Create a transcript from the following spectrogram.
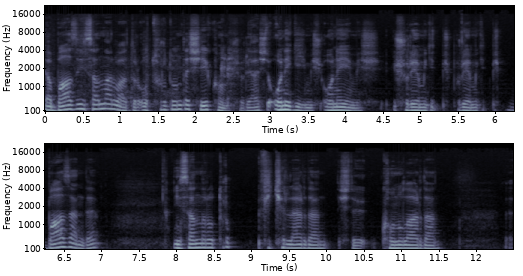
ya bazı insanlar vardır oturduğunda şeyi konuşur. Ya işte o ne giymiş, o ne yemiş, şuraya mı gitmiş, buraya mı gitmiş. Bazen de insanlar oturup fikirlerden, işte konulardan e,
